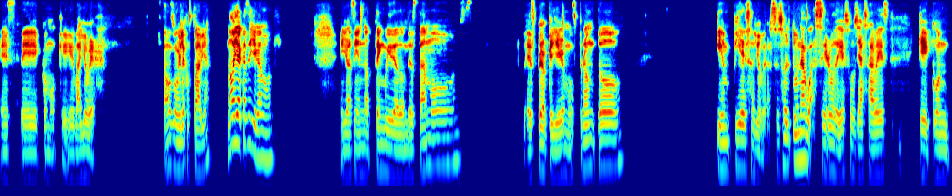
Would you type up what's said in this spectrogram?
este, como que va a llover. ¿Estamos muy lejos todavía? No, ya casi llegamos. Y yo así, no tengo idea dónde estamos espero que lleguemos pronto. Y empieza a llover. Se soltó un aguacero de esos, ya sabes, que con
